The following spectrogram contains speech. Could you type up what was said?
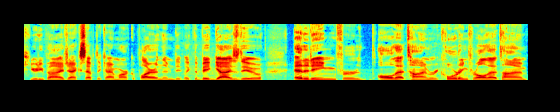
PewDiePie, Jacksepticeye, Markiplier, and them do, like the big guys do, editing for all that time, recording for all that time,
